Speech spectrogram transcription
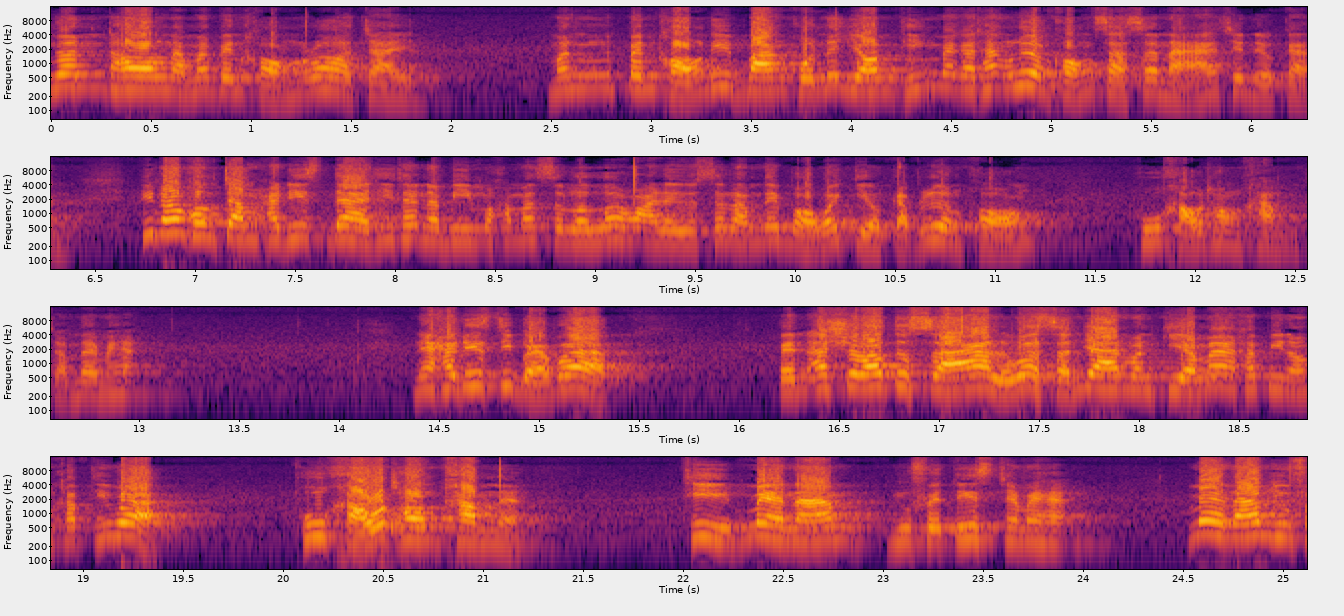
เงินทองน่ะมันเป็นของร่อใจ มันเป็นของที่บางคนน่ะยอมทิ้งแม้กระทั่งเรื่องของศาสนา เช่นเดียวกัน พี่น้องคงจำฮะดิษได้ที่ท่านนบีมุฮัมมัดสุลลัลลอฮุอะลัยฮิวะสัลลัมได้บอกไว้เกี่ยวกับเรื่องของภูเขาทองคำจำได้ไหมฮะในฮะดิษที่แบบว่าเป็นอัชรอตุซาหรือว่าสัญญาณวันเกียร์มากครับพี่น้องครับที่ว่าภูเขาทองคำเนี่ยที่แม่น้ำยูเฟติสใช่ไหมฮะแม่น้ำยูเฟ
